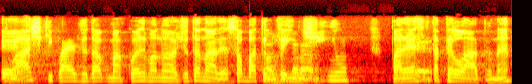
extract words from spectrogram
É. Tu acha que vai ajudar alguma coisa, mas não ajuda nada. É só bater Não um ajuda nada. ventinho, parece É. que tá pelado, né?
